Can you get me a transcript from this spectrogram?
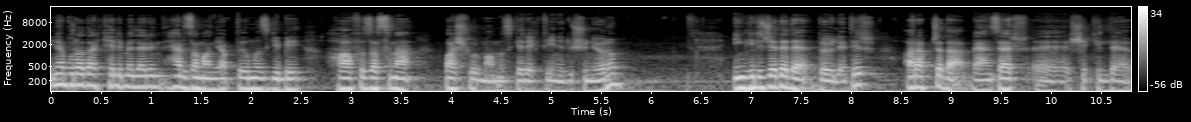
Yine burada kelimelerin her zaman yaptığımız gibi hafızasına başvurmamız gerektiğini düşünüyorum. İngilizce'de de böyledir. Arapça da benzer e, şekilde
